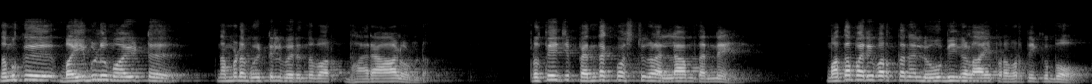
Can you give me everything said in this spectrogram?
നമുക്ക് ബൈബിളുമായിട്ട് നമ്മുടെ വീട്ടിൽ വരുന്നവർ ധാരാളമുണ്ട്. പ്രത്യേകിച്ച് പെന്തക്കോസ്റ്റുകളെല്ലാം തന്നെ മതപരിവർത്തന ലോബികളായി പ്രവർത്തിക്കുമ്പോൾ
